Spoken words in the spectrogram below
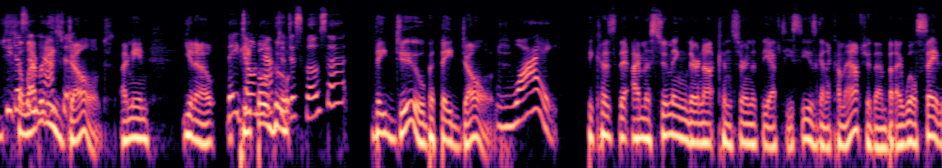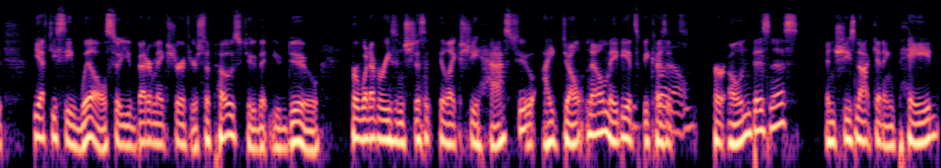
She celebrities have to- don't. I mean, you know, they don't have who to disclose that. they do, but they don't Why? because the, I'm assuming they're not concerned that the FTC is going to come after them. But I will say the FTC will, so you better make sure if you're supposed to that you do. For whatever reason, she doesn't feel like she has to. I don't know. Maybe it's because it's her own business and she's not getting paid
